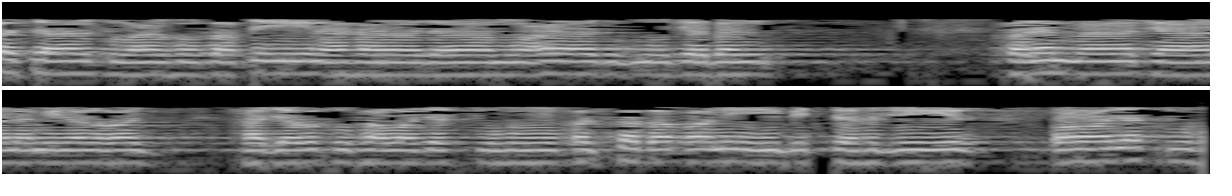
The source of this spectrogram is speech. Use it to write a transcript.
فسألت عنه فقيل هذا معاذ بن جبل. فلما كان من الغد هجرت فوجدته قد سبقني بالتهجير ووجدته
